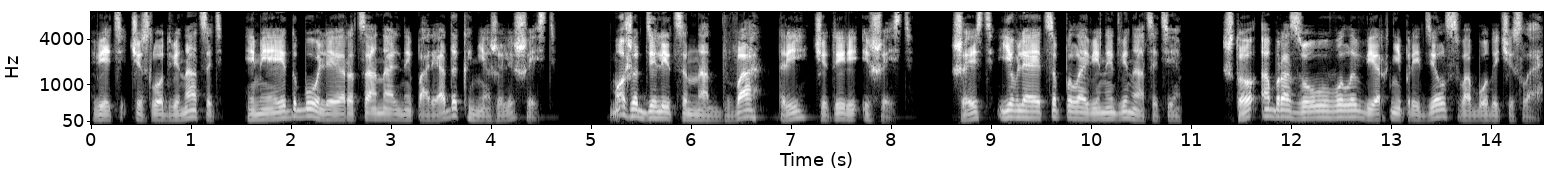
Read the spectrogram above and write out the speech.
ведь число 12 имеет более рациональный порядок, нежели 6. Может делиться на 2, 3, 4 и 6. 6 является половиной 12, что образовывало верхний предел свободы числа.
